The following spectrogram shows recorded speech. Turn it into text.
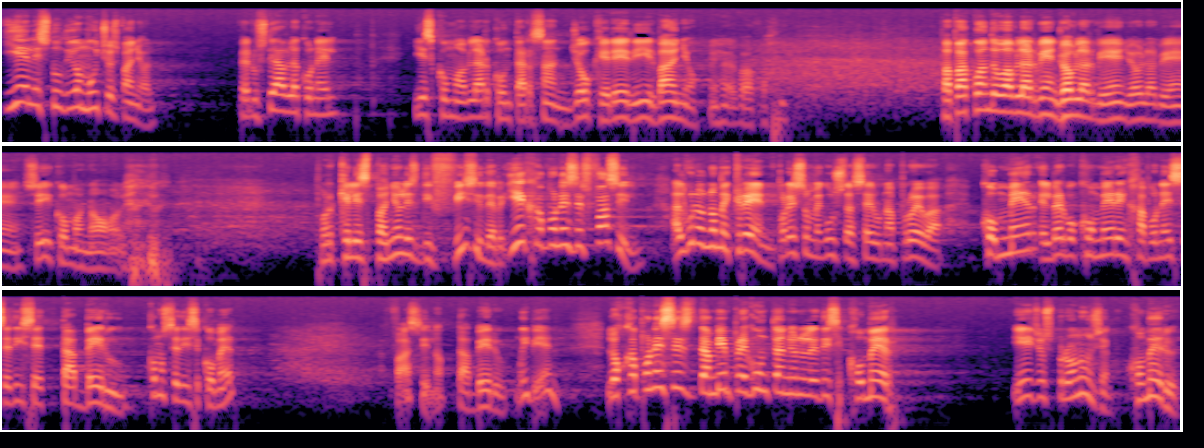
y él estudió mucho español. Pero usted habla con él y es como hablar con Tarzán, yo querer ir baño. Papá, Papá ¿cuándo va a hablar bien? Yo hablar bien, yo hablar bien. Sí, cómo no. Porque el español es difícil de ver. Y el japonés es fácil. Algunos no me creen, por eso me gusta hacer una prueba. Comer, el verbo comer en japonés se dice taberu. ¿Cómo se dice comer? Fácil, ¿no? Taberu. Muy bien. Los japoneses también preguntan y uno les dice comer. Y ellos pronuncian comer.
